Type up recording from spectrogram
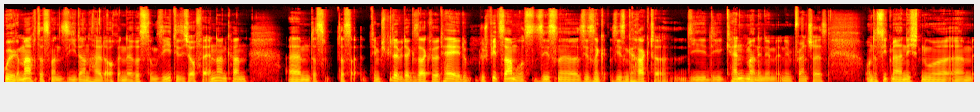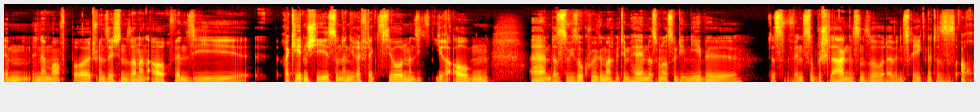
cool gemacht, dass man sie dann halt auch in der Rüstung sieht, die sich auch verändern kann. Ähm, dass, dass dem Spieler wieder gesagt wird, hey, du, du spielst Samus, sie ist, eine, sie, ist eine, sie ist ein Charakter, die, die kennt man in dem, in dem Franchise. Und das sieht man ja nicht nur ähm, im, in der Morphball-Transition, sondern auch, wenn sie Raketen schießt und dann die Reflexion, man sieht ihre Augen. Ähm, das ist sowieso cool gemacht mit dem Helm, dass man auch so die Nebel wenn es so beschlagen ist und so oder wenn es regnet, das ist auch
